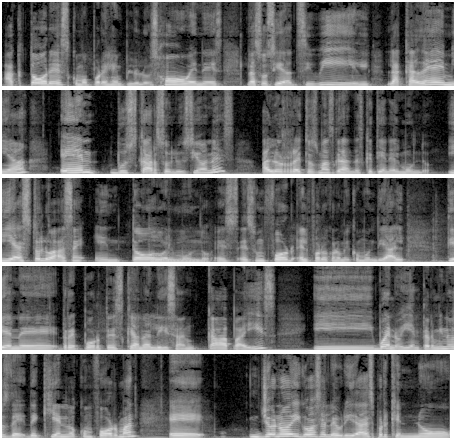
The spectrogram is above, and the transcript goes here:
actores, como por ejemplo los jóvenes, la sociedad civil, la academia, en buscar soluciones a los retos más grandes que tiene el mundo. Y esto lo hace en todo, el mundo. Es, es un foro, el Foro Económico Mundial tiene reportes que analizan cada país y bueno, y en términos de, de quién lo conforman, eh, yo no digo celebridades porque no,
